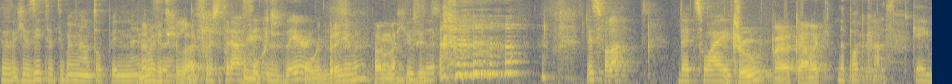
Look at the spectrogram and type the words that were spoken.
Je, je ziet het, ik ben me aan het opwinden. hè. Nee, maar je hebt eh, gelijk. De frustratie je mocht, is there. mocht het brengen, hè, daarom dat je Dus, zit. eh, dus voilà. That's why True, maar uiteindelijk, the podcast came.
